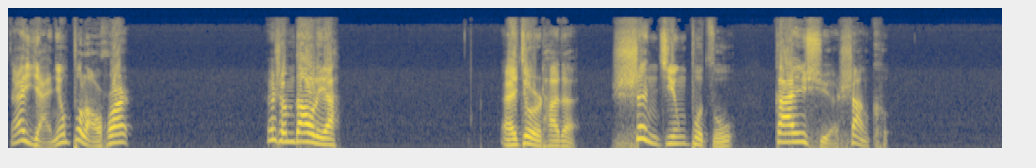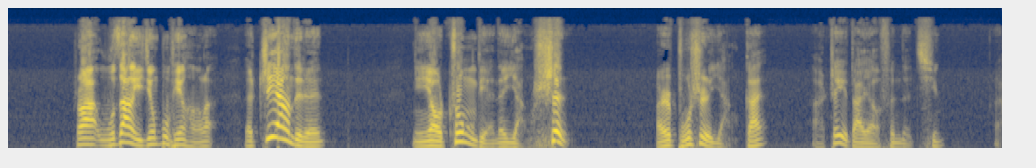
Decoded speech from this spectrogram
哎，眼睛不老花那什么道理啊？哎，就是他的肾精不足，肝血尚可，是吧？五脏已经不平衡了。那这样的人，你要重点的养肾，而不是养肝，啊，这大家要分得清，啊，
